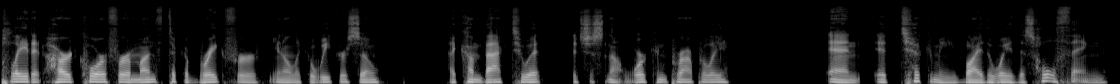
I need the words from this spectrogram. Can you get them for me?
Played it hardcore for a month, took a break for, you know, like a week or so. I come back to it. It's just not working properly. And it took me, by the way, this whole thing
